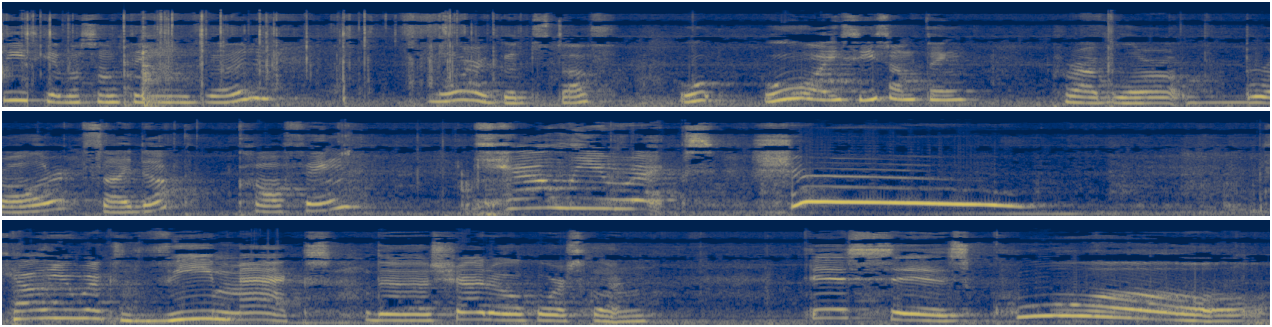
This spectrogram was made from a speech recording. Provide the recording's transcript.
Please give us something good. More good stuff. Ooh, ooh, I see something. Brawler, Psyduck, Koffing, Calyrex. Shoo! Calyrex V Max, the Shadow Horse one. This is cool.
